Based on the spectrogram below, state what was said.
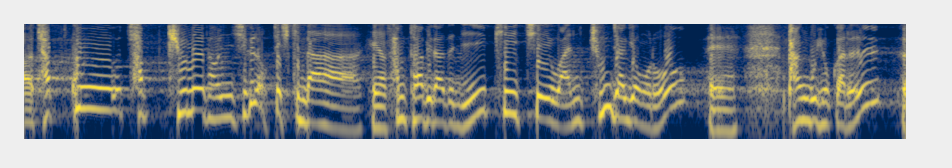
어, 잡 구, 잡균의 번식을 억제시킨다. 그냥 삼투압이라든지 pH의 완충작용으로 예, 방부 효과를 어,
